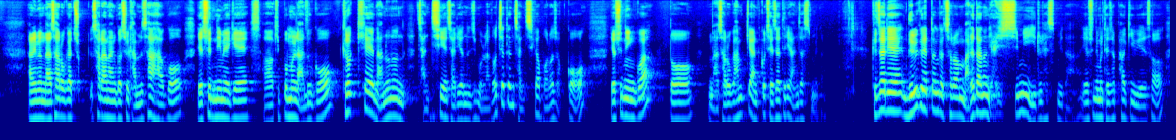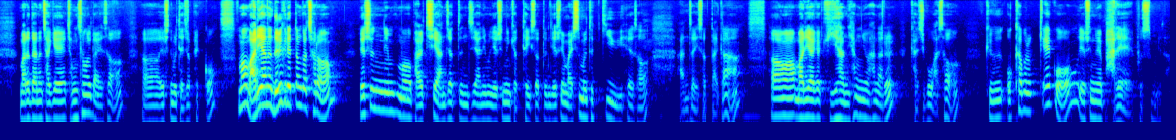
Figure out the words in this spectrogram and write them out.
아니면 나사로가 살아난 것을 감사하고 예수님에게 어, 기쁨을 나누고 그렇게 나누는 잔치의 자리였는지 몰라도 어쨌든 잔치가 벌어졌고 예수님과 또 나사로가 함께 앉고 제자들이 앉았습니다. 그 자리에 늘 그랬던 것처럼 마르다는 열심히 일을 했습니다. 예수님을 대접하기 위해서 마르다는 자기의 정성을 다해서 어, 예수님을 대접했고, 뭐 마리아는 늘 그랬던 것처럼 예수님 뭐 발치에 앉았든지 아니면 예수님 곁에 있었든지 예수님 말씀을 듣기 위해서 앉아 있었다가 어, 마리아가 귀한 향유 하나를 가지고 와서 그 옥합을 깨고 예수님의 발에 붓습니다.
